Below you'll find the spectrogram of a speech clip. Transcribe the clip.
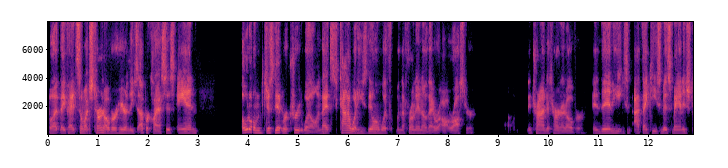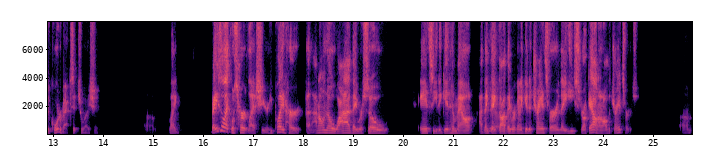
But they've had so much turnover here in these upper classes, and Odom just didn't recruit well, and that's kind of what he's dealing with in the front end of that roster, um, and trying to turn it over. And then he's, I think he's mismanaged the quarterback situation. Um, like Bazelak was hurt last year. He played hurt. Uh, I don't know why they were so antsy to get him out. I think they thought they were going to get a transfer, and they he struck out on all the transfers. Um,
